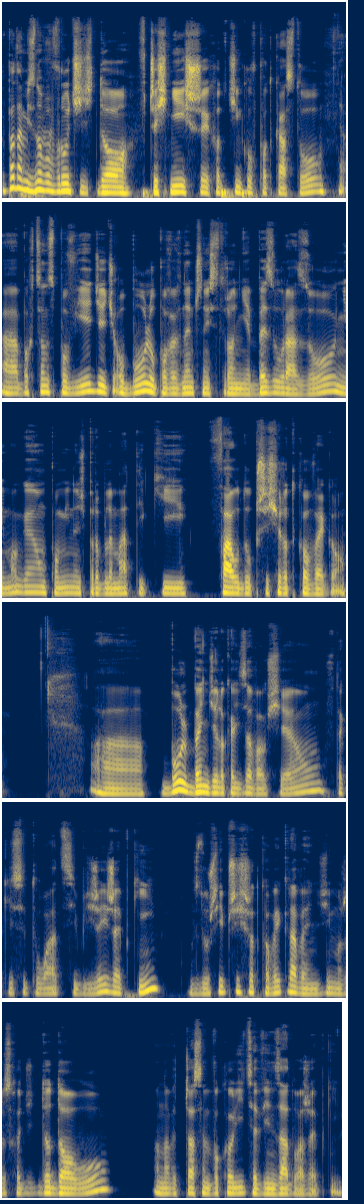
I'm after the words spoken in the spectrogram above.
Wypada mi znowu wrócić do wcześniejszych odcinków podcastu, bo chcąc powiedzieć o bólu po wewnętrznej stronie bez urazu, nie mogę pominąć problematyki fałdu przyśrodkowego. Ból będzie lokalizował się w takiej sytuacji bliżej rzepki, wzdłuż jej przyśrodkowej krawędzi, może schodzić do dołu, a nawet czasem w okolice więzadła rzepki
